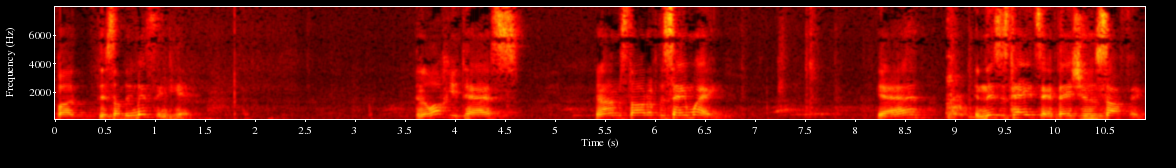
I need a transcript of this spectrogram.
But there's something missing here. In the Lochi test, Ram start off the same way. Yeah? And this is they should Suffolk.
